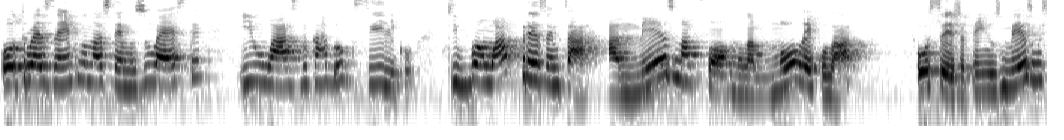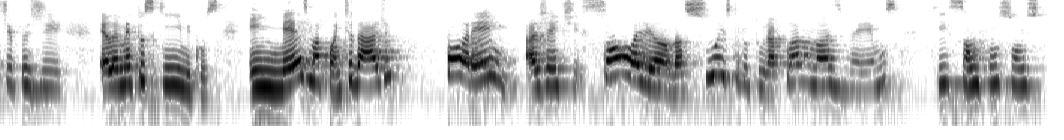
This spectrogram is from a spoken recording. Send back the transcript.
Outro exemplo, nós temos o éster e o ácido carboxílico, que vão apresentar a mesma fórmula molecular, ou seja, tem os mesmos tipos de elementos químicos em mesma quantidade, porém, a gente só olhando a sua estrutura plana, nós vemos que são funções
